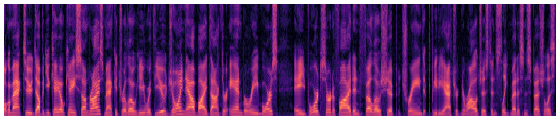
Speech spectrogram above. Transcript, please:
Welcome back to WKOK Sunrise. Matt Catrillo here with you, joined now by Dr. Anne Marie Morse, a board certified and fellowship trained pediatric neurologist and sleep medicine specialist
